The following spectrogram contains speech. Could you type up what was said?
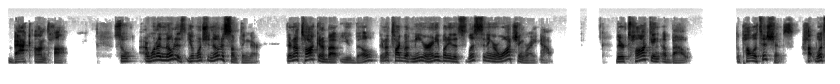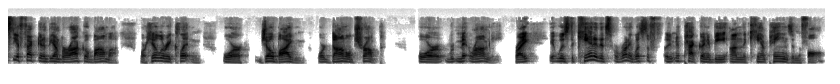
back on top? So i want to notice you want you to notice something there they're not talking about you, Bill. They're not talking about me or anybody that's listening or watching right now. They're talking about the politicians. How, what's the effect going to be on Barack Obama or Hillary Clinton or Joe Biden or Donald Trump or Mitt Romney, right? It was the candidates running. What's the impact going to be on the campaigns in the fall?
